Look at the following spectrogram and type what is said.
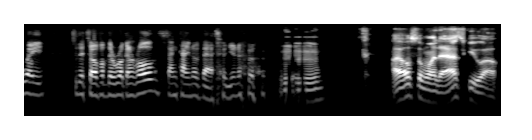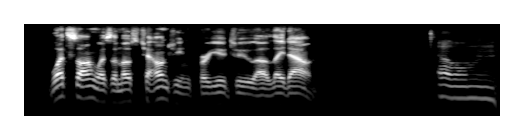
way to the top of the rock and roll some kind of that you know Mhm. I also wanted to ask you, uh, what song was the most challenging for you to uh, lay down? Um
